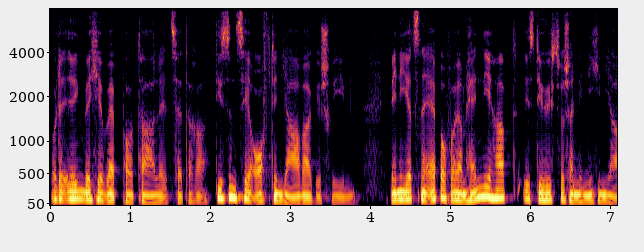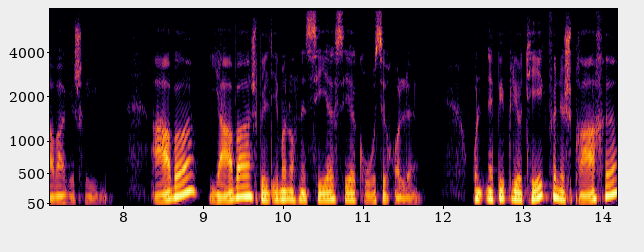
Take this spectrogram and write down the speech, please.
oder irgendwelche Webportale etc. Die sind sehr oft in Java geschrieben. Wenn ihr jetzt eine App auf eurem Handy habt, ist die höchstwahrscheinlich nicht in Java geschrieben. Aber Java spielt immer noch eine sehr, sehr große Rolle. Und eine Bibliothek für eine Sprache,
